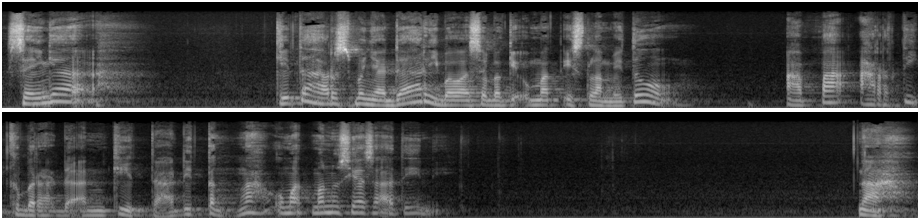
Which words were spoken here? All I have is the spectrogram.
Sehingga kita harus menyadari bahwa sebagai umat Islam itu apa arti keberadaan kita di tengah umat manusia saat ini. Nah,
